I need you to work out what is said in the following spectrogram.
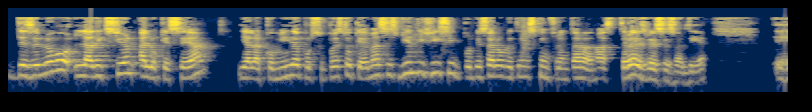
Desde luego, la adicción a lo que sea, y a la comida, por supuesto, que además es bien difícil porque es algo que tienes que enfrentar además tres veces al día eh,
